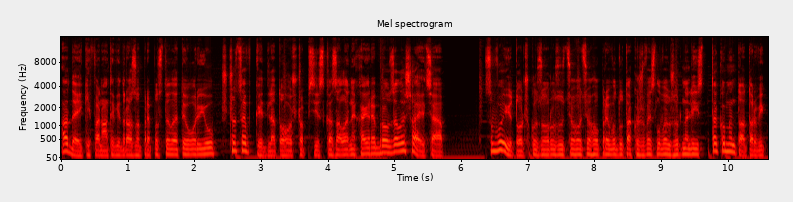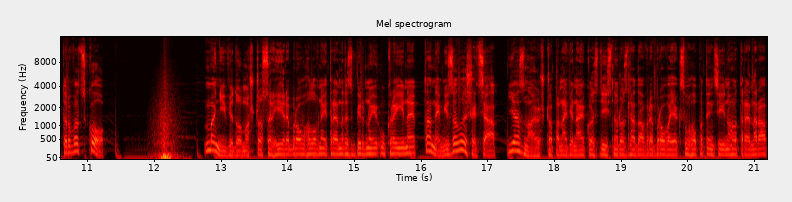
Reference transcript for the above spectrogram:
а деякі фанати відразу припустили теорію, що це вкид для того, щоб всі сказали, нехай Ребров залишається. Свою точку зору з цього цього приводу також висловив журналіст та коментатор Віктор Вацко. Мені відомо, що Сергій Ребров головний тренер збірної України, та ним і залишиться. Я знаю, що Панатінайкос дійсно розглядав Реброва як свого потенційного тренера,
